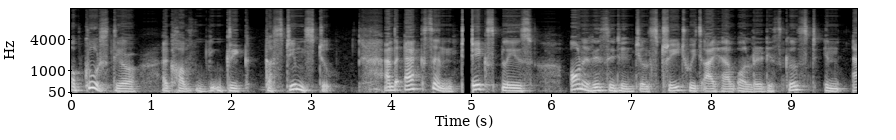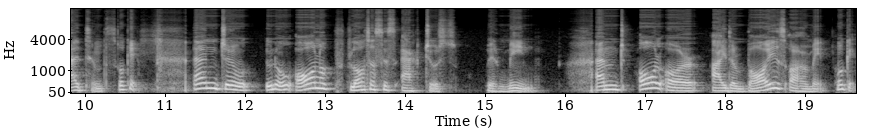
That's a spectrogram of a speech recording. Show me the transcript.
of course they have Greek costumes too. And the accent takes place on a residential street which I have already discussed in Athens okay and uh, you know all of Plautus's actors were men and all are either boys or men. Okay.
